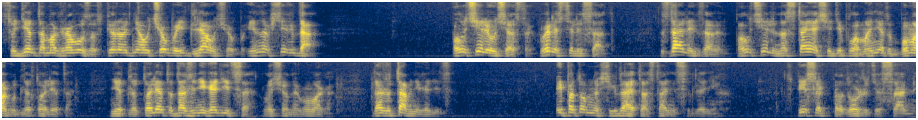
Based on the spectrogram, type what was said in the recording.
студентам агровуза с первого дня учебы и для учебы, и навсегда. Получили участок, вырастили сад, сдали экзамен, получили настоящий диплом, а нет бумагу для туалета. Нет, для туалета даже не годится лощеная бумага. Даже там не годится. И потом навсегда это останется для них. Список продолжите сами.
